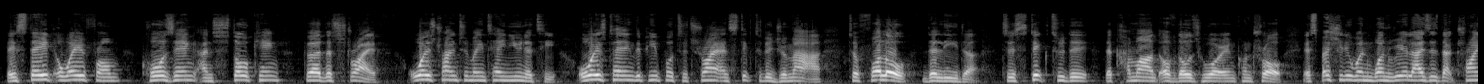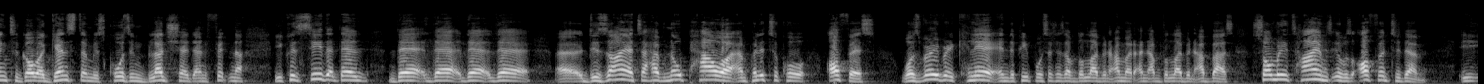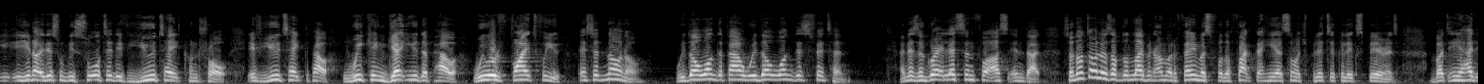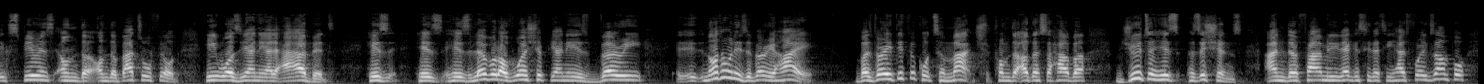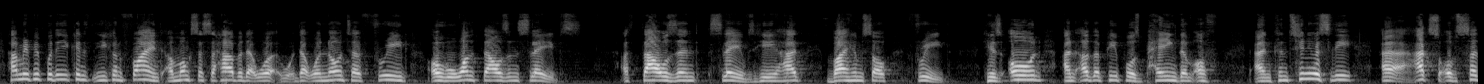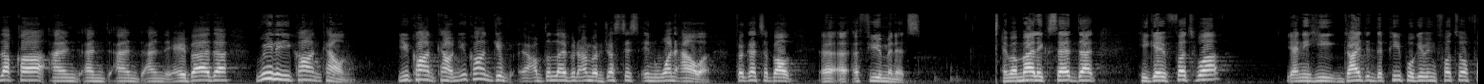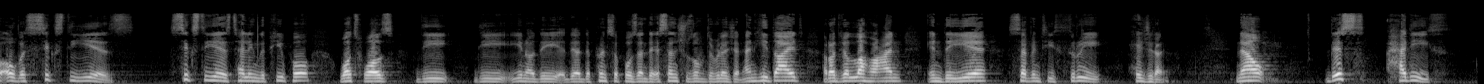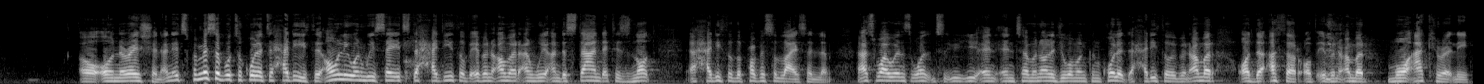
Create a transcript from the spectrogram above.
They stayed away from causing and stoking further strife. Always trying to maintain unity. Always telling the people to try and stick to the jama'ah, to follow the leader, to stick to the, the command of those who are in control. Especially when one realizes that trying to go against them is causing bloodshed and fitna. You can see that their, their, their, their, their uh, desire to have no power and political office was very, very clear in the people such as Abdullah bin Umar and Abdullah bin Abbas. So many times it was offered to them. You know, this will be sorted if you take control, if you take the power. We can get you the power. We will fight for you. They said, no, no. We don't want the power. We don't want this fitan. And there's a great lesson for us in that. So not only was Abdullah bin Umar famous for the fact that he had so much political experience, but he had experience on the, on the battlefield. He was yani al-abid. His, his, his level of worship yani is very, not only is it very high, but very difficult to match from the other Sahaba due to his positions and the family legacy that he had. For example, how many people that you can, you can find amongst the Sahaba that were, that were known to have freed over 1,000 slaves? A thousand slaves he had by himself freed. His own and other people's paying them off. And continuously uh, acts of sadaqah and, and, and, and ibadah, really you can't count. You can't count. You can't give Abdullah ibn Umar justice in one hour. Forget about uh, a few minutes. Imam Malik said that he gave fatwa, yani he guided the people giving fatwa for over 60 years. 60 years telling the people what was the, the, you know, the, the, the principles and the essentials of the religion. And he died, radiallahu an, in the year 73 Hijrah. Now, this hadith, or, or, narration, and it's permissible to call it a hadith, only when we say it's the hadith of Ibn Umar and we understand that it is not a hadith of the Prophet ﷺ. That's why when, in, in terminology one can call it the hadith of Ibn Umar or the athar of Ibn Umar more accurately.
